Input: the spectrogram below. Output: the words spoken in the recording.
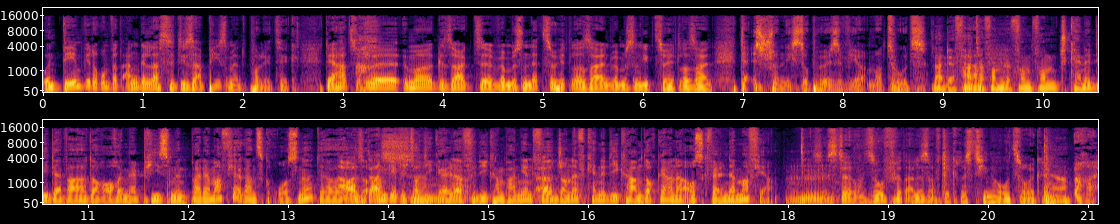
Und dem wiederum wird angelastet diese Appeasement-Politik. Der hat äh, immer gesagt, äh, wir müssen nett zu Hitler sein, wir müssen lieb zu Hitler sein. Der ist schon nicht so böse, wie er immer tut. Nein, der Vater vom, vom, vom Kennedy, der war doch auch im Appeasement bei der Mafia ganz groß, ne? Der, also das, angeblich doch die ja. Gelder für die Kampagnen für John F. Kennedy kamen doch gerne aus Quellen der Mafia. Siehste, und so führt alles auf die Christina O zurück. Ja. Irre.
